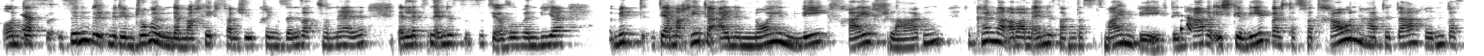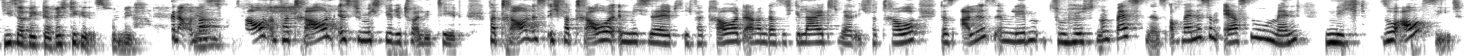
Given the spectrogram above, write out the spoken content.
Und ja. das Sinnbild mit dem Dschungel und der Machete fand ich übrigens sensationell. Denn letzten Endes ist es ja so, wenn wir mit der Machete einen neuen Weg freischlagen, dann können wir aber am Ende sagen, das ist mein Weg. Den habe ich gewählt, weil ich das Vertrauen hatte darin, dass dieser Weg der richtige ist für mich. Genau, und ja. was ist Vertrauen? Und Vertrauen ist für mich Spiritualität. Vertrauen ist, ich vertraue in mich selbst. Ich vertraue daran, dass ich geleitet werde. Ich vertraue, dass alles im Leben zum Höchsten und Besten ist, auch wenn es im ersten Moment nicht so aussieht.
